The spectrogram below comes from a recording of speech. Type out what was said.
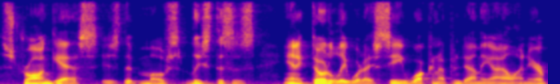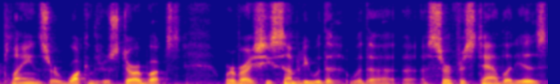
strong guess is that most, at least this is anecdotally what I see walking up and down the aisle on airplanes or walking through Starbucks, wherever I see somebody with a with a, a Surface tablet, is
